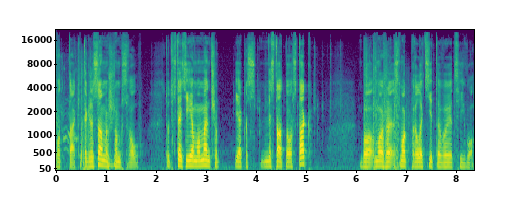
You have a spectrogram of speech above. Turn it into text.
От так. І так же само з Jumpthrow. Тут, кстати, є момент, щоб якось не стати ось так. Бо може смок прилетіти в цей во.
